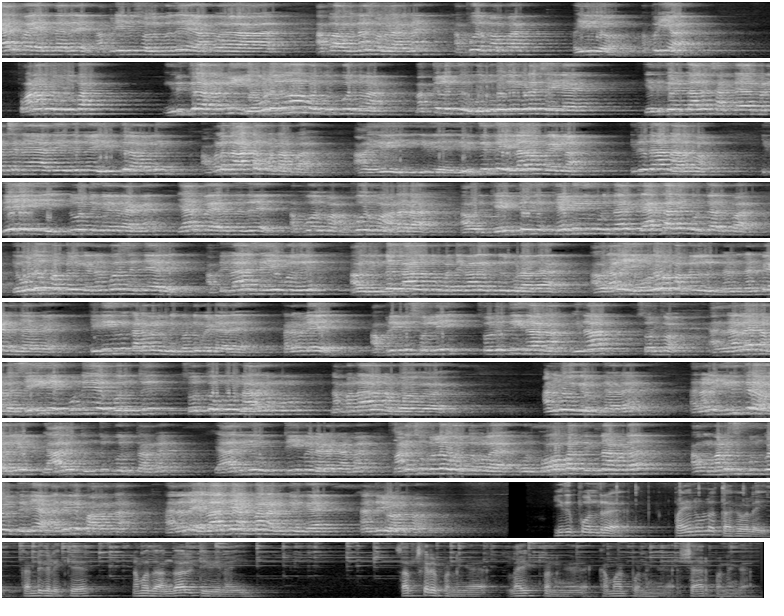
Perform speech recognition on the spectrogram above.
யாருப்பா இறந்தாரு? அப்படின்னு சொல்லும்போது அப்போ அப்போ அவங்க என்ன சொல்றாங்கன்னா அப்போதுமாப்பா ஐயோ அப்படியா? போனவங்க கொடுப்பா இருக்கிற வரையும் எவ்வளவுதான் அவன் துன்புறுத்தினான். மக்களுக்கு ஒரு உதவி கூட செய்யல. எதுக்கு எடுத்தாலும் சண்டை பிரச்சனை அது இதுன்னு இருக்கிறவங்களும் அவ்வளவு ஆட்டம் போட்டாப்பா இ- இது இருக்கிறதே இல்லாம போயிடலாம். இதுதான் நரம்பம் இதே இன்னொருத்தர் கேட்குறாங்க யாருப்பா இறந்தது? அப்போருமா அப்போருமா அடாடா. அவர் கேட்டு கேட்டதையும் கொடுத்தாரு கேட்காதையும் கொடுத்தாருப்பா. எவ்வளவு மக்களுக்கு என்னப்பா செஞ்சாரு? அப்படிலாம் செய்யும்போது அவர் இன்னும் காலம் கொஞ்ச காலம் இருந்துட கூடாதா? அவரால் எவ்வளவு மக்கள் நன்- நன்மை அடைஞ்சாங்க? திடீர்னு கடவுள் இப்படி கொண்டு போயிட்டாரு. கடவுளே அப்படின்னு சொல்லி சொல்றது இதான் நான், இதான் சொர்க்கம். அதனால நம்ம செய்த புண்ணியை பொறுத்து சொர்க்கமும் நரகமும் நம்ம தான் நம்ம அனுபவிக்கிறோம் தவிர அதனால இருக்கிற வரையும் யாரும் துண்டு பொருத்தாம யாரையும் தீமை நடக்காம மனசுக்குள்ள ஒருத்தவங்கள ஒரு கோபமா திட்டினா கூட அவங்க மனசு புண்படுத்து இல்லையா? அதுவே பாவம் தான் அதனால எல்லாத்தையும் அன்பா நடந்துங்க. நன்றி வணக்கம். இது போன்ற பயனுள்ள தகவலை கண்டுகளிக்க நமது அங்காள் டிவினை சப்ஸ்கிரைப் பண்ணுங்கள் லைக் பண்ணுங்கள் கமெண்ட் பண்ணுங்கள் ஷேர் பண்ணுங்கள்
